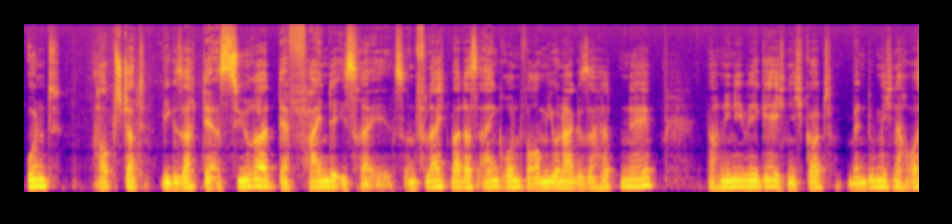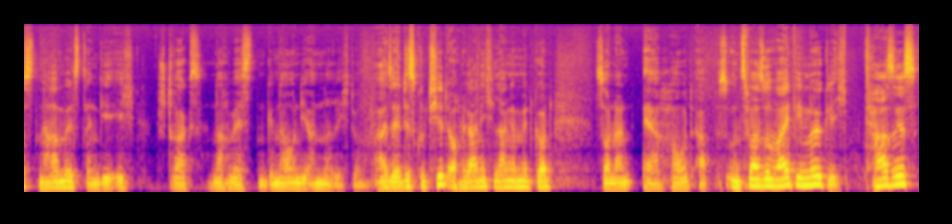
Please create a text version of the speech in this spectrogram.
und Hauptstadt, wie gesagt, der Assyrer, der Feinde Israels. Und vielleicht war das ein Grund, warum Jona gesagt hat, nee, nach Ninive gehe ich nicht, Gott. Wenn du mich nach Osten haben willst, dann gehe ich stracks nach Westen, genau in die andere Richtung. Also er diskutiert auch gar nicht lange mit Gott, sondern er haut ab. Und zwar so weit wie möglich. Tarsis,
